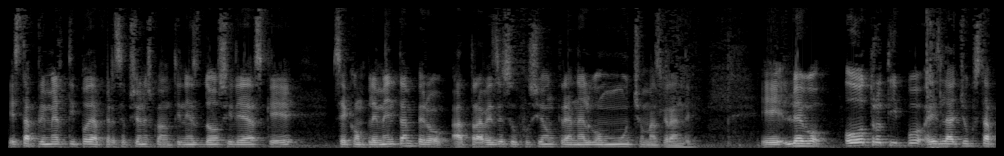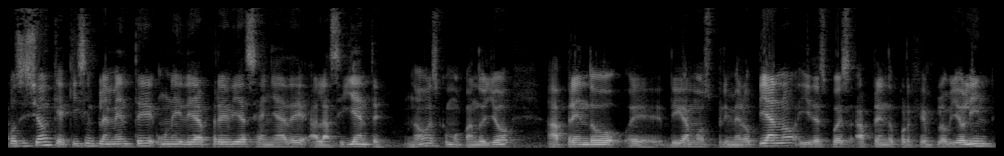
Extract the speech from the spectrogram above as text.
este primer tipo de apercepciones cuando tienes dos ideas que se complementan, pero a través de su fusión crean algo mucho más grande. Eh, luego, otro tipo es la juxtaposición, que aquí simplemente una idea previa se añade a la siguiente, ¿no? Es como cuando yo aprendo, eh, digamos, primero piano y después aprendo, por ejemplo, violín.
